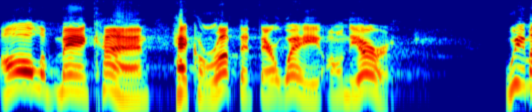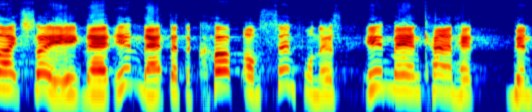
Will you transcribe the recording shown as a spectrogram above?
all of mankind, had corrupted their way on the earth. We might say that in that, that the cup of sinfulness in mankind had been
